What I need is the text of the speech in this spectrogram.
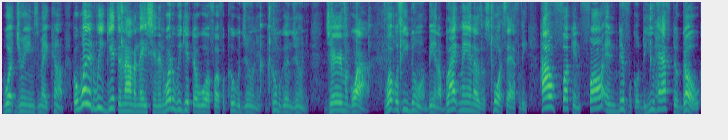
What Dreams May Come. But what did we get the nomination and what did we get the award for for Cuba Jr., Cuba Gooding Jr., Jerry Maguire? What was he doing? Being a black man as a sports athlete. How fucking far and difficult do you have to go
